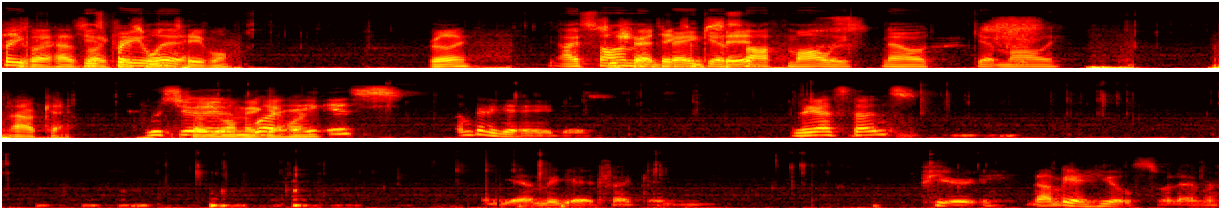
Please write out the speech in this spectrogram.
pretty. She like has he's like pretty this one lit. table. Really? I saw So him should I in take some Vegas off Molly. No, get Molly. Okay. Who So should you want me to what, get one? Aegis? I'm gonna get Aegis. They got stunts? Yeah, I'm gonna get fucking Fury. No, I'm gonna get heals, whatever.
